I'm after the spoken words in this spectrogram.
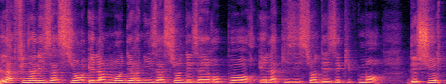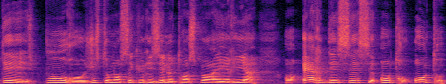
La finalisation et la modernisation des aéroports et l'acquisition des équipements de sûreté pour justement sécuriser le transport aérien en RDC, c'est entre autres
